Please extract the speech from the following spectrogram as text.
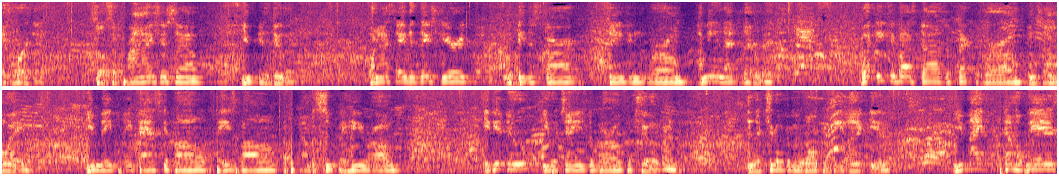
is worth it. So surprise yourself. You can do it. When I say that this year will be the start of changing the world, I mean that literally. What each of us does affect the world in some way. You may play basketball, baseball, or become a superhero. If you do, you will change the world for children. And the children will want to be like you. You might become a whiz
